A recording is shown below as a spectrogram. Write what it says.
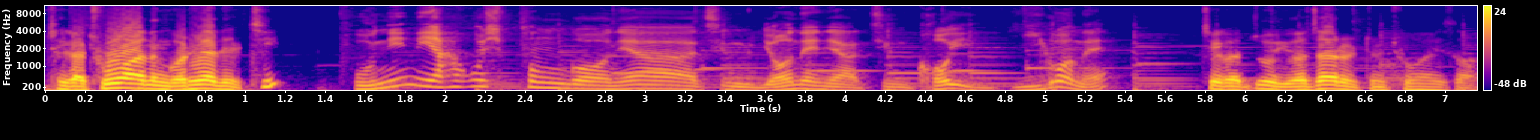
제가 좋아하는 걸 해야 될지 본인이 하고 싶은 거냐 지금 연애냐 지금 거의 이거네. 제가 좀 여자를 좀 좋아해서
